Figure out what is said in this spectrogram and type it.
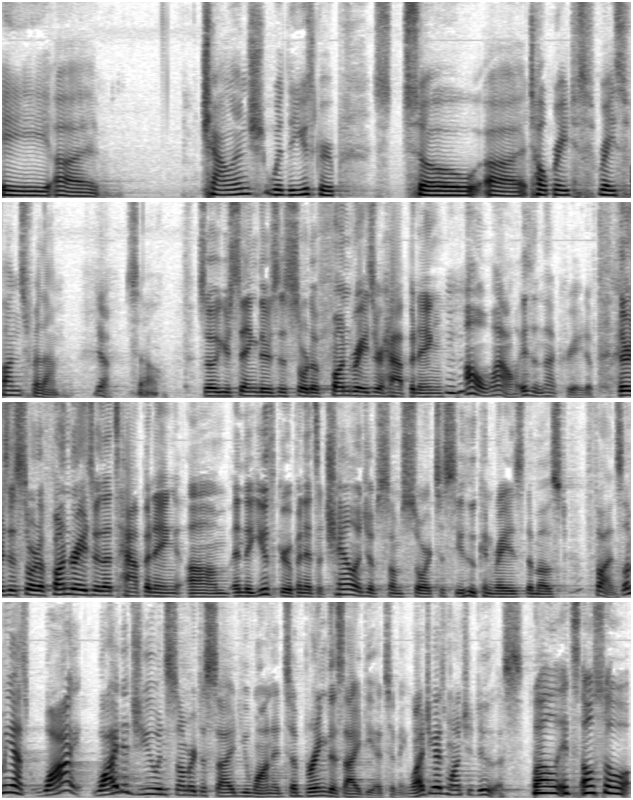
a uh, challenge with the youth group, so uh, to help raise raise funds for them. Yeah. So. So you're saying there's this sort of fundraiser happening. Mm-hmm. Oh, wow, isn't that creative? There's this sort of fundraiser that's happening um, in the youth group, and it's a challenge of some sort to see who can raise the most funds. Let me ask, why, why did you and Summer decide you wanted to bring this idea to me? Why did you guys want you to do this? Well, it's also,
